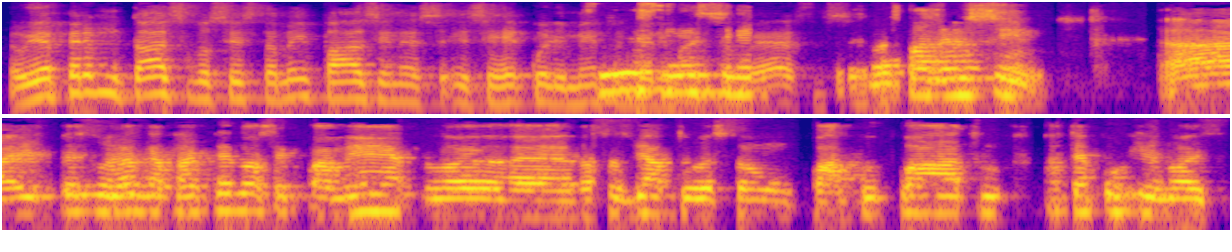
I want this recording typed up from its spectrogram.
Eu ia perguntar se vocês também fazem esse recolhimento sim, de animais sim, silvestres. Sim. Nós fazemos sim. Aí, pessoal resgatar tem nosso equipamento, nós, é, nossas viaturas são 4x4, até porque nós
